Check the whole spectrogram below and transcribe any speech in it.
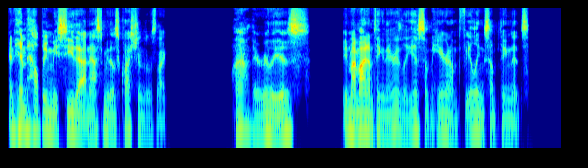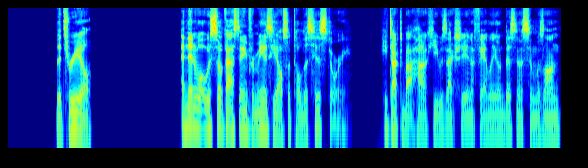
and him helping me see that and asking me those questions was like, wow, there really is. In my mind, I'm thinking there really is something here, and I'm feeling something that's that's real. And then what was so fascinating for me is he also told us his story. He talked about how he was actually in a family owned business and was on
